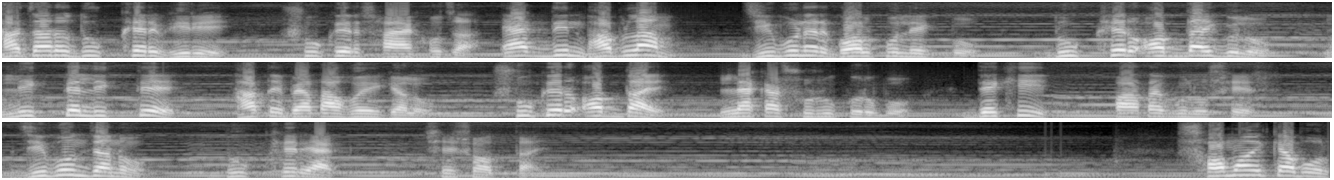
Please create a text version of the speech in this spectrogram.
হাজারো দুঃখের ভিড়ে সুখের ছায়া খোঁজা। একদিন ভাবলাম জীবনের গল্প লিখব, দুঃখের অধ্যায়গুলো লিখতে লিখতে হাতে ব্যথা হয়ে গেল। সুখের অধ্যায় লেখা শুরু করব। দেখি পাতাগুলো শেষ। জীবন যেন দুঃখের এক শেষ অধ্যায়। সময় কেবল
